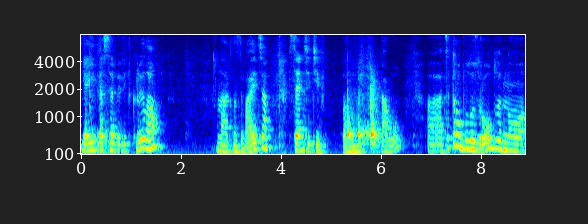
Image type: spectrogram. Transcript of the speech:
Я її для себе відкрила. Вона як називається Sensitive ем, Tarot. Е, Це таро було зроблено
